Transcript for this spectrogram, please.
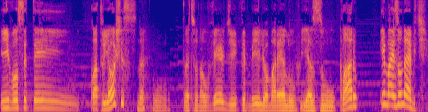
E você tem quatro Yoshis, né? O tradicional verde, vermelho, amarelo e azul claro. E mais o Nabbit.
